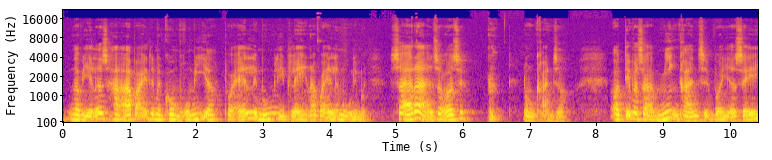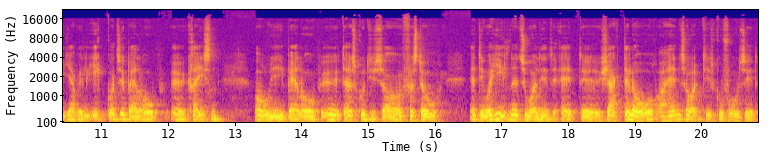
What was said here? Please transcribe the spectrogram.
når vi ellers har arbejdet med kompromiser på alle mulige planer, på alle mulige måder, så er der altså også nogle grænser. Og det var så min grænse, hvor jeg sagde, at jeg ville ikke gå til Ballerup-kredsen. Øh, og ude i Ballerup, øh, der skulle de så forstå, at det var helt naturligt, at øh, Jacques Delors og hans hold, det skulle fortsætte.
